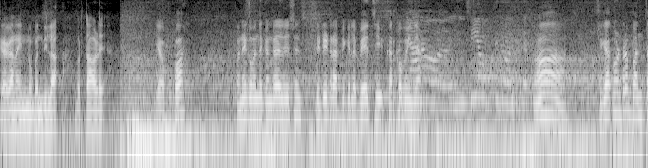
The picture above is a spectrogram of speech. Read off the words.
ಗಗನ ಇನ್ನೂ ಬಂದಿಲ್ಲ. ಬರ್ತಾವಳೆ ಯಪ್ಪ. ಕೊನೆಗೆ ಬಂದೆ. ಕಂಗ್ರ್ಯಾಚುಲೇಷನ್ಸ್ ಸಿಟಿ ಟ್ರಾಫಿಕ್ ಎಲ್ಲ ಬೇಯಿಸಿ ಹೋಗ್ತಿದ್ರು ಅನ್ಸುತ್ತೆ. ಹಾಂ. ಸಿಗಾಕೊಂಡ್ರೆ ಬಂತ?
